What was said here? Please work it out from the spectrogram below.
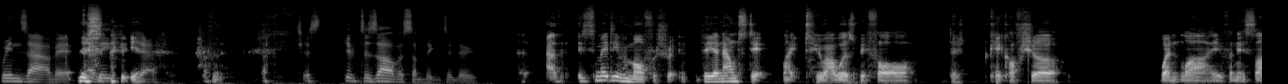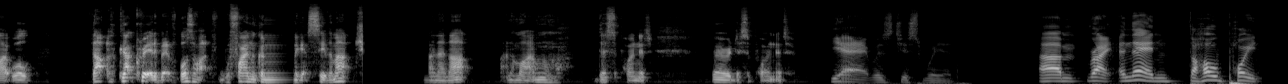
wins out of it. he- Yeah. yeah. Just give Tozawa something to do. It's made even more frustrating. They announced it like two hours before the kickoff show went live, and it's like, well, that that created a bit of buzz. I'm like, we're finally going to get to see the match, and then that, and I'm like, oh, disappointed, very disappointed. Yeah, it was just weird. Um, right, and then the whole point,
